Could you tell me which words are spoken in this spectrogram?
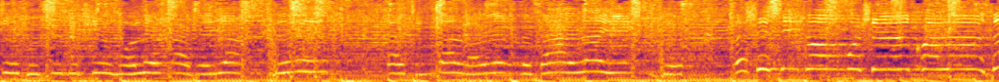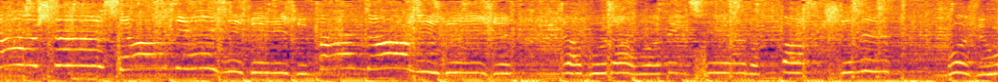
是不是就是我恋爱的样子？爱情带来人和带来影子，那是心痛，不是快乐，都是想你。一直一直烦恼，一直一直找不到我并且的方式，或许忘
